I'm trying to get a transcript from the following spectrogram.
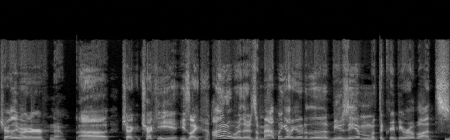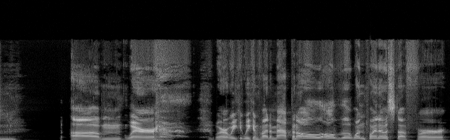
Charlie Murder. No, uh, Chuck, Chucky. He's like, I don't know where there's a map. We got to go to the museum with the creepy robots. Mhm. Um, where, where we can we can find a map and all all the 1.0 stuff for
